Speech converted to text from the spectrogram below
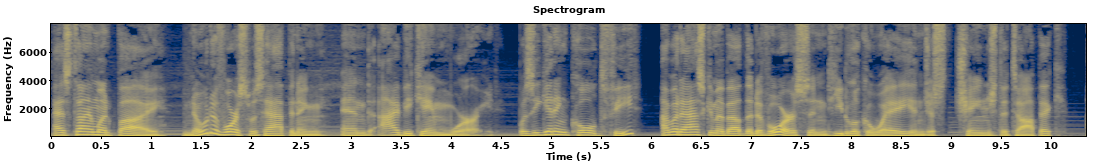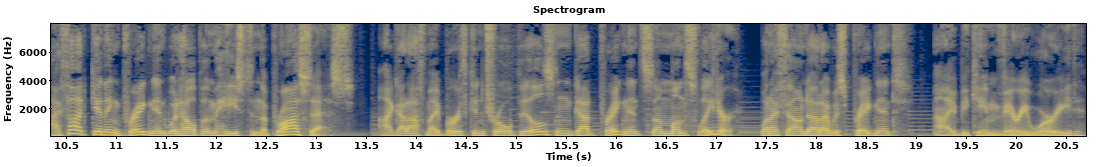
As time went by, no divorce was happening, and I became worried. Was he getting cold feet? I would ask him about the divorce, and he'd look away and just change the topic. I thought getting pregnant would help him hasten the process. I got off my birth control pills and got pregnant some months later. When I found out I was pregnant, I became very worried.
